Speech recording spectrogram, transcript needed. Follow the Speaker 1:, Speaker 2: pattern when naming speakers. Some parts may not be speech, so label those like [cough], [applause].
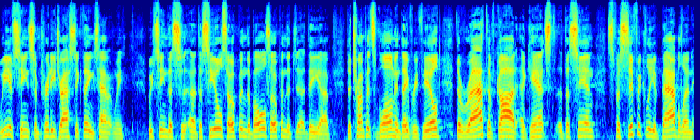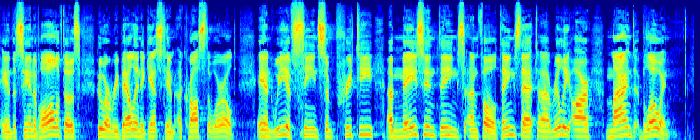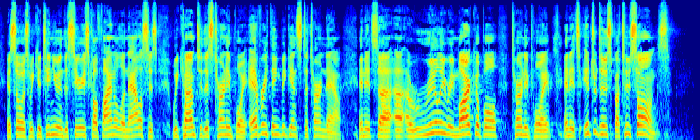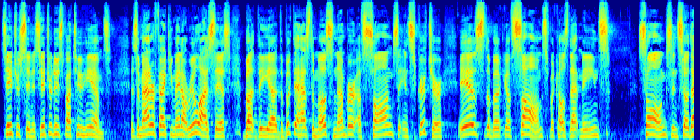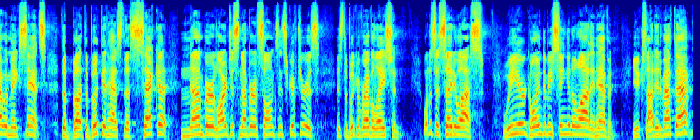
Speaker 1: we have seen some pretty drastic things, haven't we? We've seen the, uh, the seals open, the bowls open, the, uh, the, uh, the trumpets blown, and they've revealed the wrath of God against the sin, specifically of Babylon, and the sin of all of those who are rebelling against him across the world. And we have seen some pretty amazing things unfold, things that uh, really are mind blowing. And so, as we continue in this series called Final Analysis, we come to this turning point. Everything begins to turn now. And it's a, a, a really remarkable turning point, and it's introduced by two songs. It's interesting. It's introduced by two hymns. As a matter of fact, you may not realize this, but the, uh, the book that has the most number of songs in Scripture is the book of Psalms because that means songs, and so that would make sense. The, but the book that has the second number, largest number of songs in Scripture is, is the book of Revelation. What does it say to us? We are going to be singing a lot in heaven. You excited about that?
